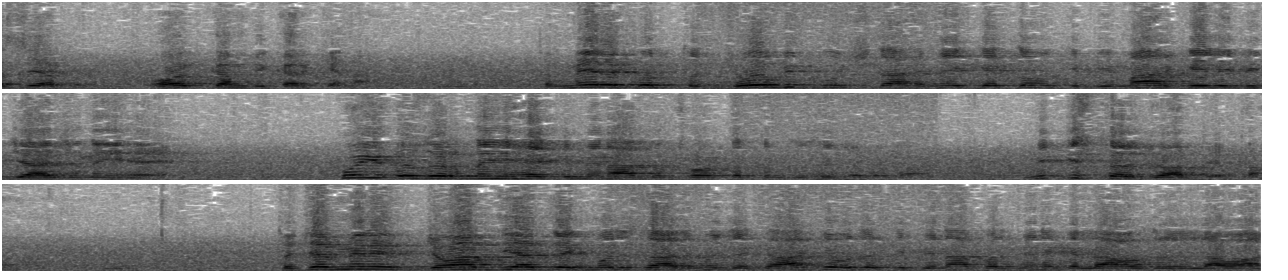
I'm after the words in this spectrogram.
اسی اور کم بھی کر کے نا تو میرے کو تو جو بھی پوچھتا ہے، میں کہتا ہوں کہ بیمار کے لیے بھی جائز نہیں ہے۔ کوئی عذر نہیں ہے کہ میں نہ تو چھوڑ کر تم دوسری جگہ جاؤ میں کس طرح جواب دیتا ہوں۔ تو جب میں نے جواب دیا تو ایک مودی صاحب نے مجھے کہا کہ ادھر کی بنا پر میں نے کہا، لا عذر اللہ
